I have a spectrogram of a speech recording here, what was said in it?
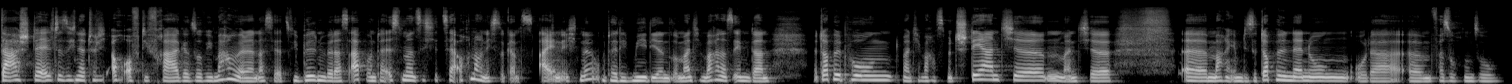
da stellte sich natürlich auch oft die Frage, so wie machen wir denn das jetzt? Wie bilden wir das ab? Und da ist man sich jetzt ja auch noch nicht so ganz einig, ne, unter den Medien. So manche machen das eben dann mit Doppelpunkt, manche machen es mit Sternchen, manche äh, machen eben diese Doppelnennung oder ähm, versuchen so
